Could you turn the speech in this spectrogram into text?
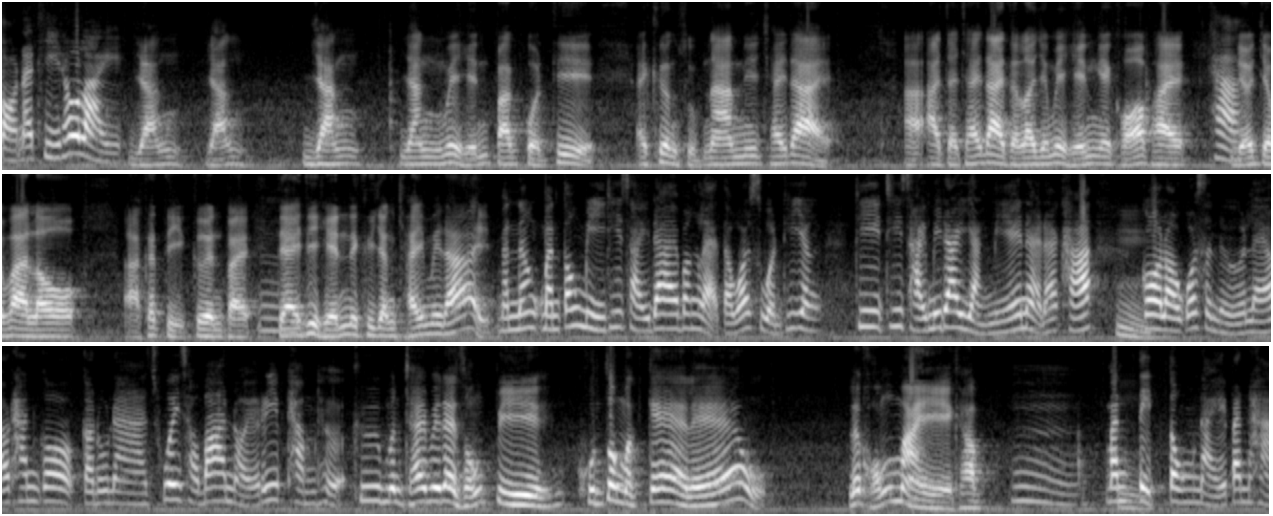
ต่อนาทีเท่าไหร่ ยังยังยังยังไม่เห็นปรากฏที่ไอ้เครื่องสูบน้ำนี้ใช้ได้อ่าอาจจะใช้ได้แต่เรายังไม่เห็นไงขออภัย ค่ะเดี๋ยวจะว่าเราอาคติเกินไป อืม แต่ไอ้ที่เห็นเนี่ยคือยังใช้ไม่ได้ มันต้องมันต้องมีที่ใช้ได้บ้างแหละ แต่ว่าส่วนที่ยังที่ที่ใช้ไม่ได้อย่างนี้เนี่ยนะคะ อืม ก็เราก็เสนอแล้วท่านก็กรุณาช่วยชาวบ้านหน่อยรีบทำเถอะ คือมันใช้ไม่ได้สองปี คุณต้องมาแก้แล้ว แล้วของใหม่ครับ อืมมันอืมติดตรงไหนปัญหา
